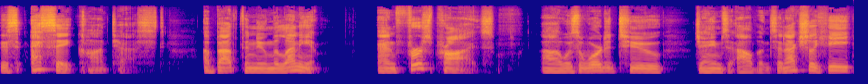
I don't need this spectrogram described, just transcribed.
this essay contest about the new millennium. And first prize uh, was awarded to James Albans. And actually, he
